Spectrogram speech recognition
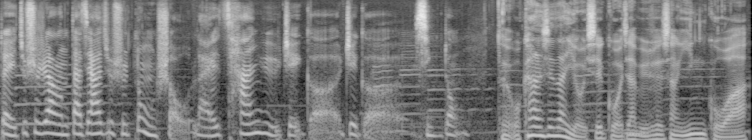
对，就是让大家就是动手来参与这个这个行动。对我看到现在有一些国家，比如说像英国啊，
